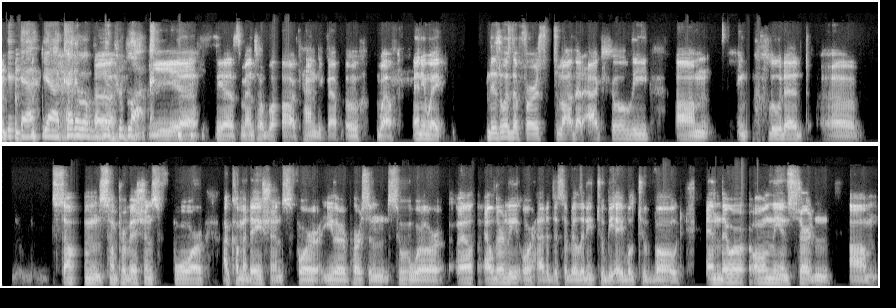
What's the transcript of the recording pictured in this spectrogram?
Yeah yeah kind of a uh, mental block. yes yes mental block handicap. Oh well anyway this was the first law that actually um, included uh, some some provisions for accommodations for either persons who were elderly or had a disability to be able to vote, and they were only in certain um,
